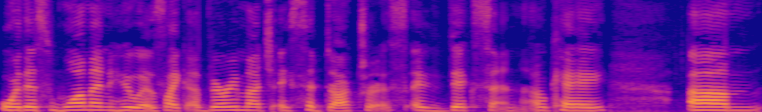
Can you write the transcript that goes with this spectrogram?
or this woman who is like a very much a seductress, a vixen, okay? Um,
